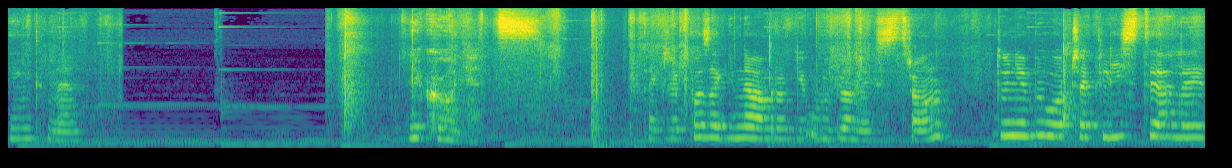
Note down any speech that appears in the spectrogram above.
piękne. I koniec. Pozaginałam rogi ulubionych stron. Tu nie było checklisty, ale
